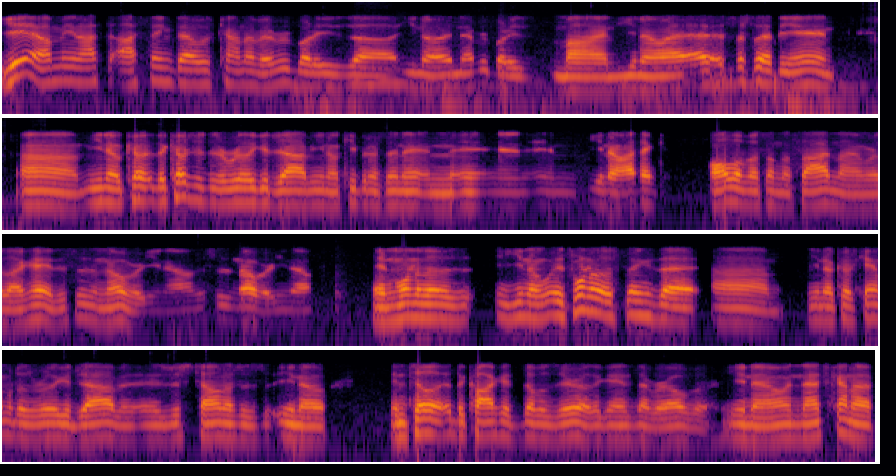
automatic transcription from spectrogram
Yeah, I mean, I th- I think that was kind of everybody's, uh, you know, in everybody's mind, you know, especially at the end. Um, you know, co- the coaches did a really good job, you know, keeping us in it, and, and and you know, I think all of us on the sideline were like, hey, this isn't over, you know, this isn't over, you know, and one of those, you know, it's one of those things that, um, you know, Coach Campbell does a really good job, and is just telling us is, you know, until the clock hits double zero, the game's never over, you know, and that's kind of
